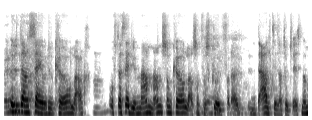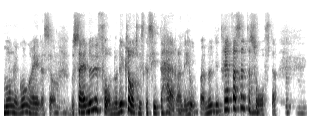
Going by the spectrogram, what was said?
var- utan säger du curlar. Mm. Oftast är det ju mamman som curlar som får skuld för det. Inte alltid naturligtvis, men många gånger är det så. Mm. Och säger nu ifrån och det är klart vi ska sitta här allihopa. Nu, vi träffas inte så ofta. Mm.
